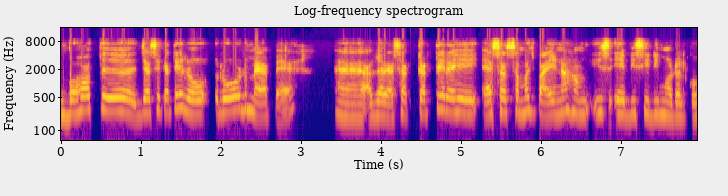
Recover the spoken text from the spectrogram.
बहुत जैसे कहते हैं रो, रोड मैप है। अगर ऐसा करते रहे ऐसा समझ पाए ना हम इस एबीसीडी मॉडल को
